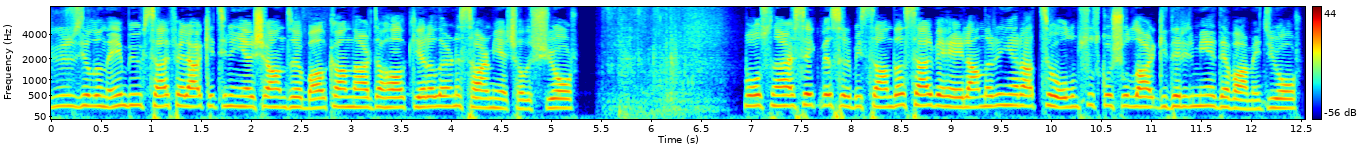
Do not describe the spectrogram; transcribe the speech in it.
Yüzyılın en büyük sel felaketinin yaşandığı Balkanlarda halk yaralarını sarmaya çalışıyor. Bosna Hersek ve Sırbistan'da sel ve heyelanların yarattığı olumsuz koşullar giderilmeye devam ediyor.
